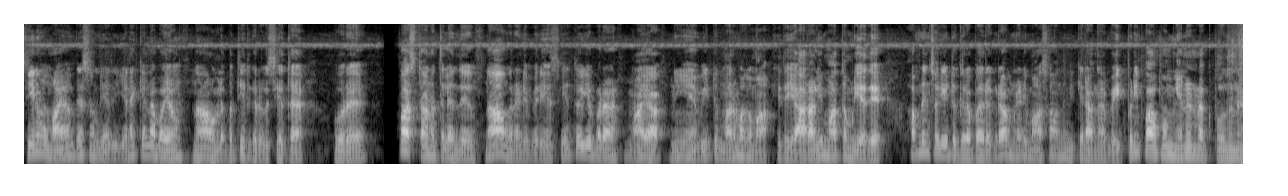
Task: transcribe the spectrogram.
சீனமும் மாயாவும் பேச முடியாது. எனக்கு என்ன பயம்? நான் அவங்கள பற்றி இருக்கிற விஷயத்த ஒரு அப்பா ஸ்தானத்துலேருந்து நான் அவங்க ரெண்டு பேரையும் சேர்த்து வைக்க போகிறேன் மாயா நீ என் வீட்டு மருமகமா? இதை யாராலையும் மாற்ற முடியாது. அப்படின்னு சொல்லிட்டு இருக்கிறப்ப ரகுராம் முன்னாடி மாதம் வந்து நிற்கிறாங்க வெயிட் பண்ணி பார்ப்போம் என்ன நடக்க போகுதுன்னு.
